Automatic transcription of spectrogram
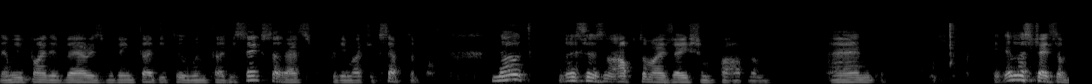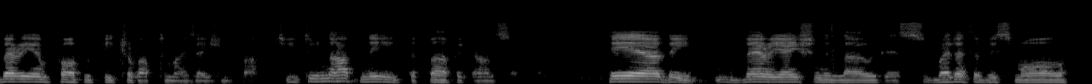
Then we find it varies between 32 and 36, so that's pretty much acceptable. Note, this is an optimization problem, and it illustrates a very important feature of optimization problems. You do not need the perfect answer. Here, the variation in load is relatively small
